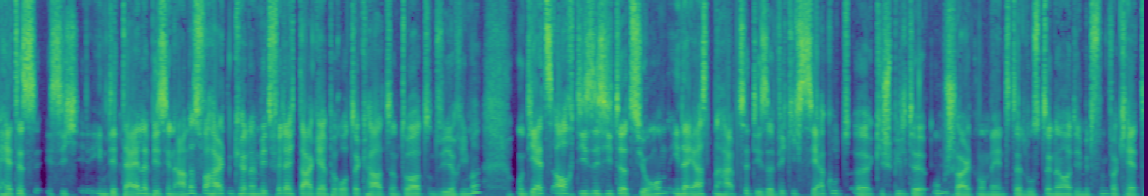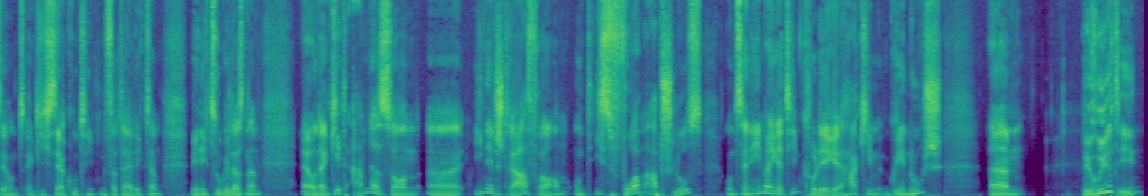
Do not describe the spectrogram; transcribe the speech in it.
hätte es sich im Detail ein bisschen anders verhalten können mit vielleicht da gelbe rote Karte und dort und wie auch immer. Und jetzt auch diese Situation in der ersten Halbzeit, dieser wirklich sehr gut äh, gespielte Umschaltmoment der Lustenauer, die mit Fünferkette und eigentlich sehr gut hinten verteidigt haben, wenig zugelassen haben. Äh, und dann geht Anderson äh, in den Strafraum und ist vorm Abschluss und sein ehemaliger Teamkollege Hakim Genusch ähm, berührt ihn.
